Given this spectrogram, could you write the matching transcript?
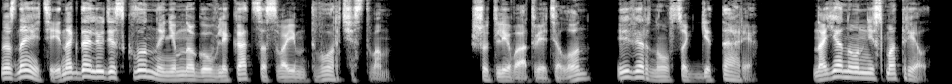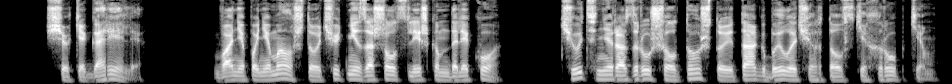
Но знаете, иногда люди склонны немного увлекаться своим творчеством». Шутливо ответил он и вернулся к гитаре. На Яну он не смотрел. Щеки горели. Ваня понимал, что чуть не зашел слишком далеко, чуть не разрушил то, что и так было чертовски хрупким.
